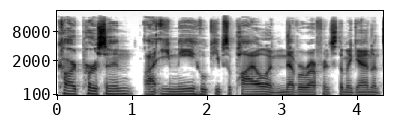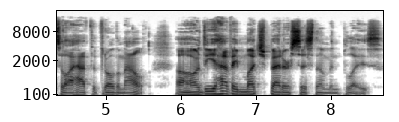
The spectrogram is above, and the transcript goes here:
card person, i.e., me, who keeps a pile and never reference them again until I have to throw them out? Uh, or do you have a much better system in place?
